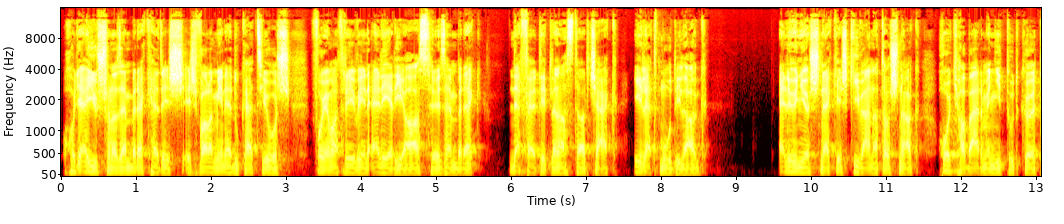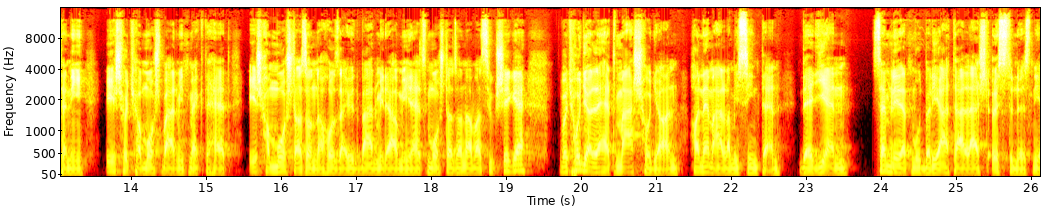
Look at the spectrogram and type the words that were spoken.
hogy eljusson az emberekhez, és, és valamilyen edukációs folyamat révén elérje azt, hogy az emberek ne feltétlen azt tartsák életmódilag előnyösnek és kívánatosnak, hogyha bármennyit tud költeni, és hogyha most bármit megtehet, és ha most azonnal hozzájut bármire, amihez most azonnal van szüksége, vagy hogyan lehet máshogyan, ha nem állami szinten, de egy ilyen szemléletmódbeli átállást ösztönözni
